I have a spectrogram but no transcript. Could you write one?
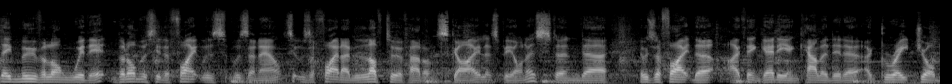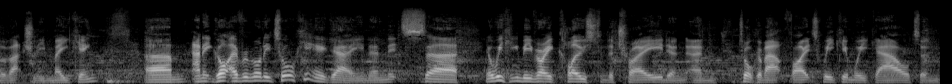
they move along with it. But obviously, the fight was was announced. It was a fight I'd love to have had on Sky. Let's be honest, and uh, it was a fight that I think Eddie and Kalle did a, a great job of actually making, um, and it got everybody talking again. And it's uh, you know we can be very close to the trade and, and talk about fights week in week out and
